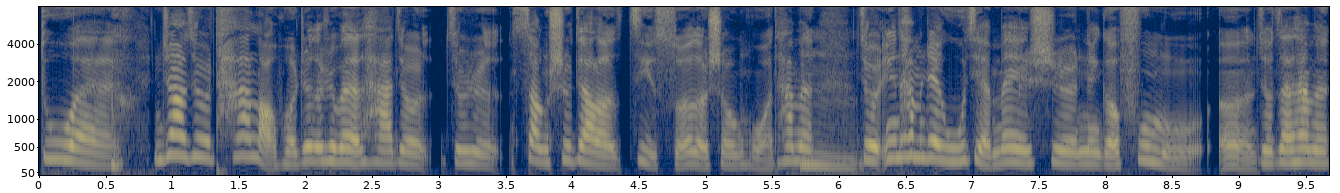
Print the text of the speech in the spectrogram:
对，你知道，就是他老婆真的是为了他就，就就是丧失掉了自己所有的生活。他们、嗯、就因为他们这五姐妹是那个父母，呃，就在他们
